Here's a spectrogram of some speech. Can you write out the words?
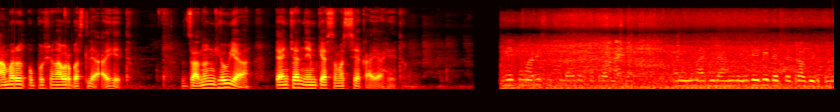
आमरण उपोषणावर बसल्या आहेत. जाणून घेऊया त्यांच्या नेमक्या समस्या काय आहेत. मी कुमारी सुशिला दत्तराव बिडकर आणि माझी लहान बहीण बेबी दशरथराव बिडकर.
